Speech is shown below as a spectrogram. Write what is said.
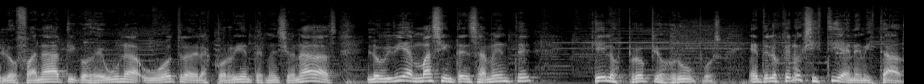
Los fanáticos de una u otra de las corrientes mencionadas lo vivían más intensamente que los propios grupos, entre los que no existía enemistad.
